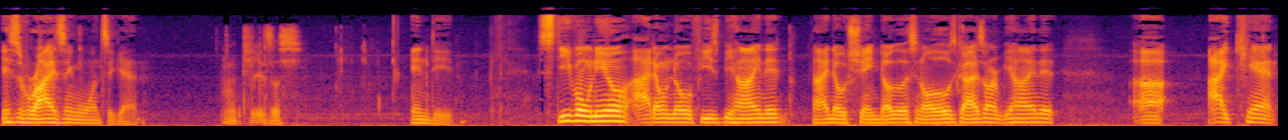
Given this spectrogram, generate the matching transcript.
is rising once again. Oh, Jesus. Indeed. Steve O'Neill, I don't know if he's behind it. I know Shane Douglas and all those guys aren't behind it. Uh, I can't,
